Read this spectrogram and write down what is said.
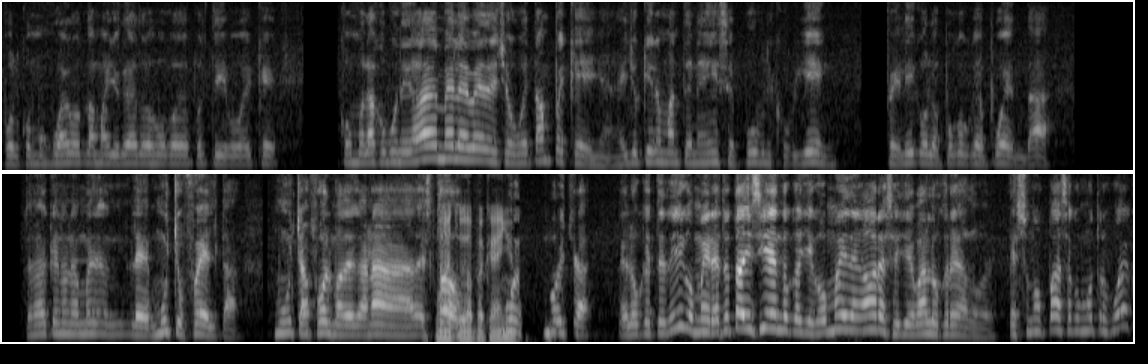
por como juego la mayoría de los juegos deportivos, es que como la comunidad de MLB de show es tan pequeña, ellos quieren mantener ese público bien feliz con lo poco que pueden dar. Es que no le, le mucha oferta, mucha forma de ganar Un stock, estudio pequeño. mu- mucha. Es lo que te digo, mira, tú estás diciendo que llegó Maiden ahora se llevan los creadores. Eso no pasa con otros juegos.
